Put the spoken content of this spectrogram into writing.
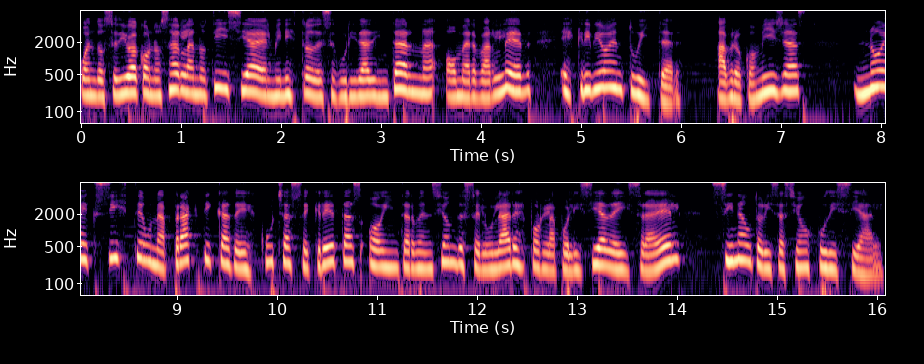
Cuando se dio a conocer la noticia, el ministro de Seguridad Interna, Omer Barlev, escribió en Twitter, abro comillas, no existe una práctica de escuchas secretas o intervención de celulares por la policía de Israel sin autorización judicial.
